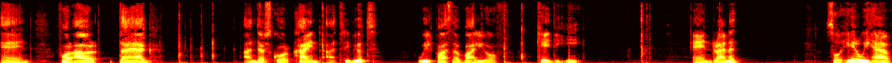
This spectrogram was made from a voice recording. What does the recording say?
and for our diag underscore kind attribute we'll pass a value of KDE and run it. So here we have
